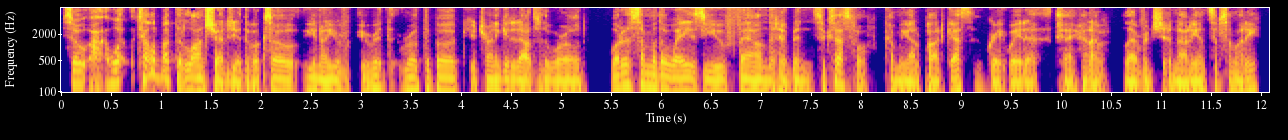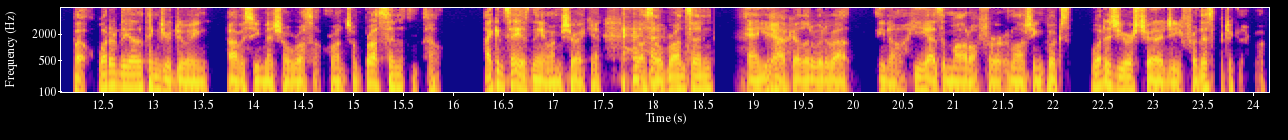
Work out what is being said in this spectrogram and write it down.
So, uh, what, tell about the launch strategy of the book. So, you know, you wrote the book, you're trying to get it out to the world. What are some of the ways you found that have been successful coming out of podcasts? A great way to, to kind of leverage an audience of somebody. But what are the other things you're doing? Obviously, you mentioned Russell, Russell Brunson. Oh, I can say his name. I'm sure I can. Russell Brunson. And you yeah. talk a little bit about, you know, he has a model for launching books. What is your strategy for this particular book?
